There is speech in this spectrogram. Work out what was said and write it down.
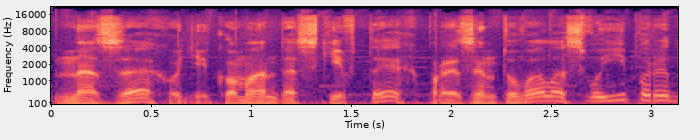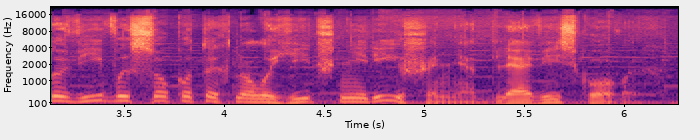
На заході команда Скіфтех презентувала свої передові високотехнологічні рішення для військових.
